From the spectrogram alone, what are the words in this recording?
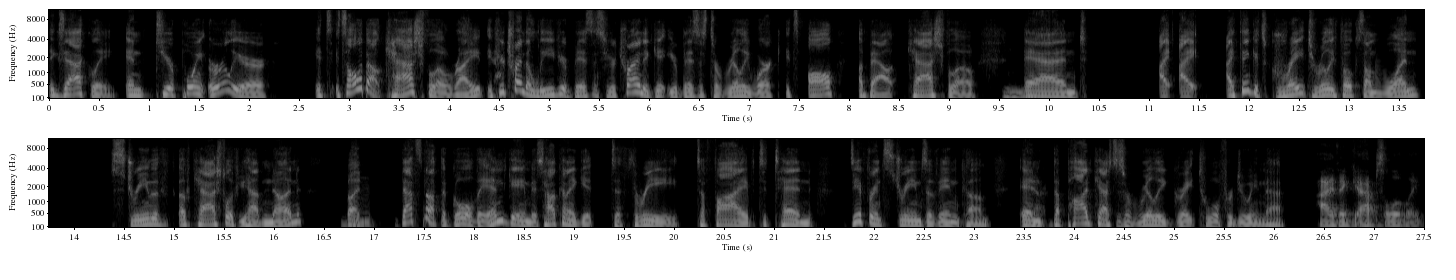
Exactly, and to your point earlier, it's it's all about cash flow, right? If you're trying to leave your business, you're trying to get your business to really work. It's all about cash flow, mm-hmm. and I I I think it's great to really focus on one stream of, of cash flow if you have none, but mm-hmm. that's not the goal. The end game is how can I get to three, to five, to ten different streams of income, and yeah. the podcast is a really great tool for doing that. I think absolutely,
